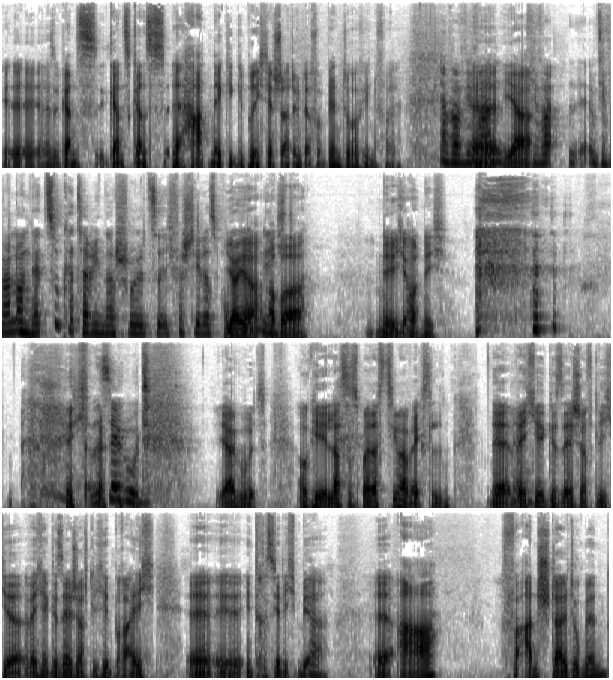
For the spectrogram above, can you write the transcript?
also ganz, ganz, ganz äh, hartnäckige Berichterstattung da von Bento auf jeden Fall. Aber wir waren, äh, ja. wir, war, wir waren noch nett zu Katharina Schulze. Ich verstehe das Problem ja, ja, nicht. Ja, aber nee, ich auch nicht. ich, das ist ja gut. Ja, gut. Okay, lass uns mal das Thema wechseln. Äh, ja. welche gesellschaftliche, welcher gesellschaftliche Bereich äh, äh interessiert dich mehr? Äh, A. Veranstaltungen.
